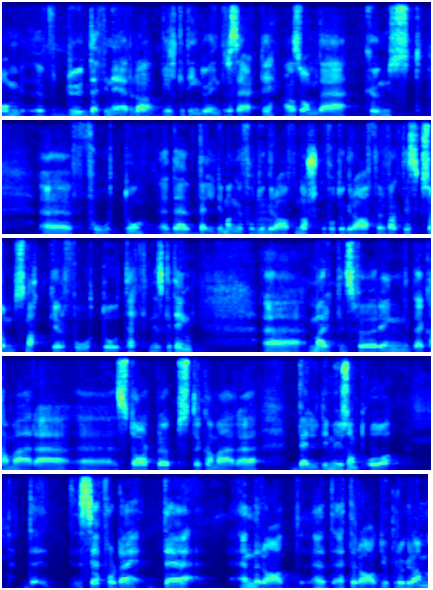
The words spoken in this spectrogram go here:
Om, du definerer da hvilke ting du er interessert i. altså Om det er kunst, eh, foto Det er veldig mange fotografer, mm. norske fotografer faktisk, som snakker fototekniske ting. Eh, markedsføring, det kan være eh, startups, det kan være veldig mye sånt. Og det, se for deg det rad, et, et, radioprogram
